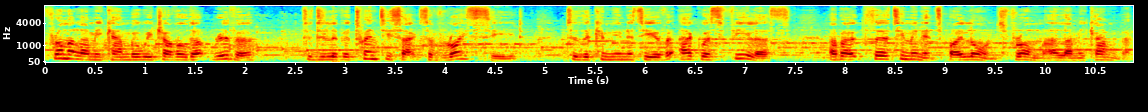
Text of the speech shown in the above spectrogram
From Alamicamba we travelled upriver to deliver 20 sacks of rice seed to the community of Aguas Filas, about 30 minutes by launch from Alamicamba.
